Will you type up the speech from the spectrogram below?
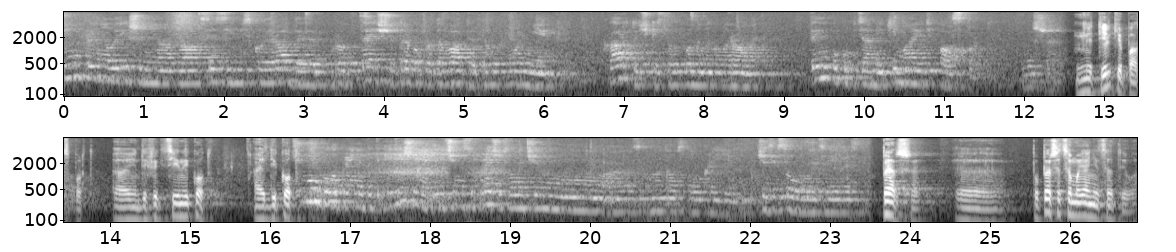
чому прийняли рішення на сесії міської ради про те, що треба продавати телефонні карточки з телефонними номерами тим покупцям, які мають паспорт лише? Не тільки паспорт, а й ідентифікаційний код, ID-код. Чому було прийнято таке рішення і чи не суперечить воно чинному е, законодавству України? Чи з'ясовували це юристи? Перше, е, по-перше, це моя ініціатива.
